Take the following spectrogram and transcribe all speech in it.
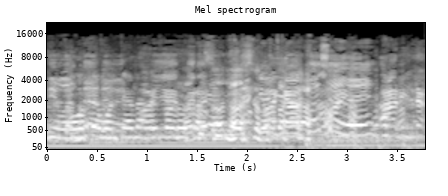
Ni ¿Cómo te voltean a ver con los Pero no, es que no está- Ahorita,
